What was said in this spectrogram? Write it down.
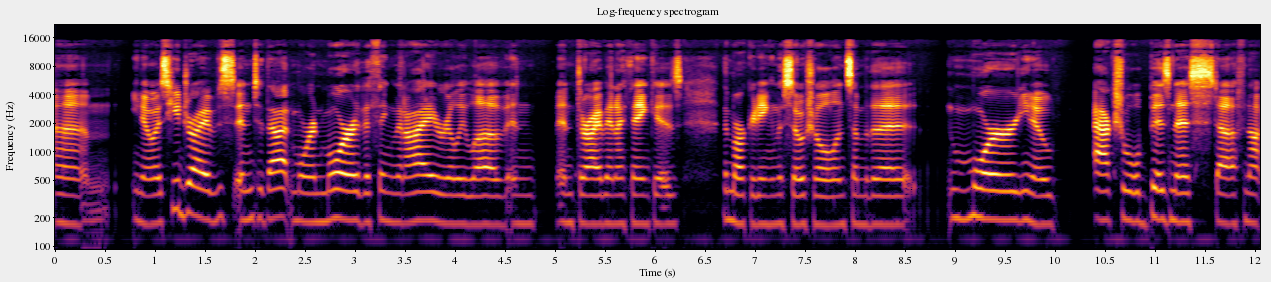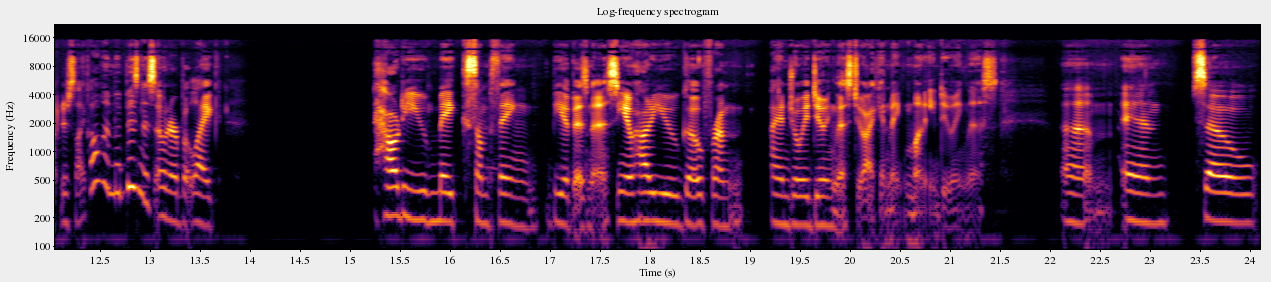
um, you know as he drives into that more and more the thing that i really love and and thrive in i think is the marketing the social and some of the more you know actual business stuff not just like oh i'm a business owner but like how do you make something be a business? You know how do you go from i enjoy doing this to i can make money doing this. Um, and so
